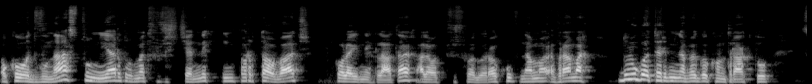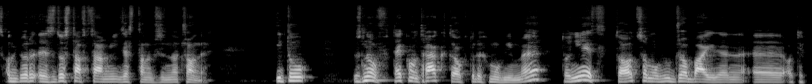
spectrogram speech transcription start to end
około 12 miliardów metrów sześciennych importować w kolejnych latach, ale od przyszłego roku w ramach długoterminowego kontraktu z, z dostawcami ze Stanów Zjednoczonych. I tu znów te kontrakty, o których mówimy, to nie jest to, co mówił Joe Biden e, o tych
